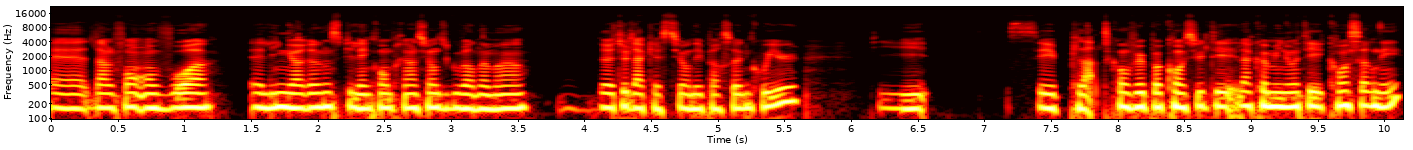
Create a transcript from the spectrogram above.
Euh, dans le fond, on voit euh, l'ignorance puis l'incompréhension du gouvernement de toute la question des personnes queer. Puis c'est plate qu'on ne veut pas consulter la communauté concernée.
